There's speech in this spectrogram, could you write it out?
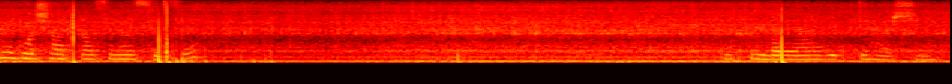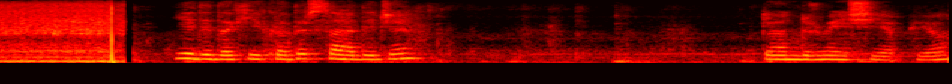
Bu boşaltmasının sesi. Bakın bayağı gitti her şey. 7 dakikadır sadece döndürme işi yapıyor.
